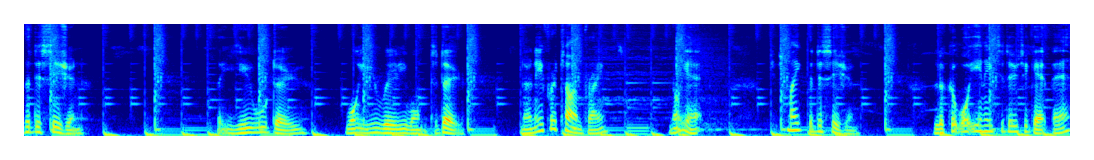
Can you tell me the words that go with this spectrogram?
the decision that you will do what you really want to do. No need for a time frame. Not yet make the decision. Look at what you need to do to get there.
